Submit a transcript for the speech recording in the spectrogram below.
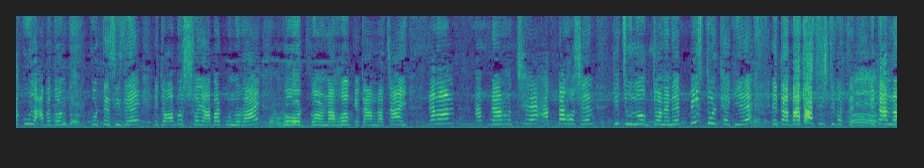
আকুল আবেদন করতেছি যে এটা অবশ্যই আবার পুনরায় ভোট গণনা হোক এটা আমরা চাই। কারণ আপনার হচ্ছে আক্তার হোসেন কিছু লোকজন এনে পিস্তুল ঠেকিয়ে এটা বাধা সৃষ্টি করছে। এটা আমরা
